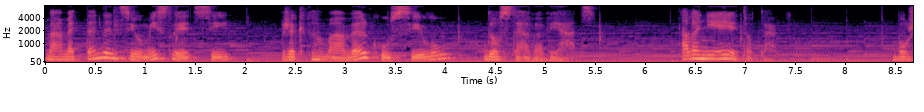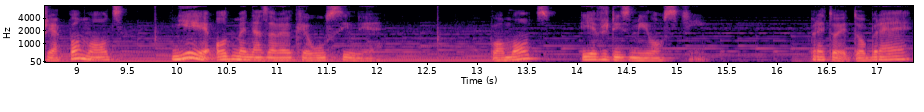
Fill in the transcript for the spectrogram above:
Máme tendenciu myslieť si, že kto má veľkú silu, dostáva viac. Ale nie je to tak. Božia pomoc nie je odmena za veľké úsilie. Pomoc je vždy z milosti. Preto je dobré,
